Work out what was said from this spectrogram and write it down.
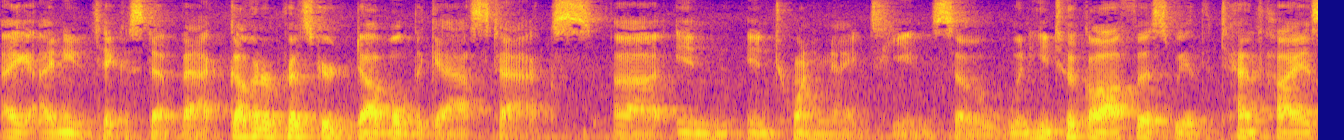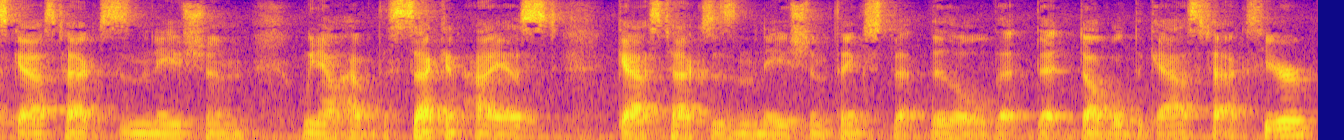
I, I, need to take a step back. Governor Pritzker doubled the gas tax uh, in in 2019. So when he took office, we had the 10th highest gas taxes in the nation. We now have the second highest gas taxes in the nation, thanks to that bill that that doubled the gas tax here.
